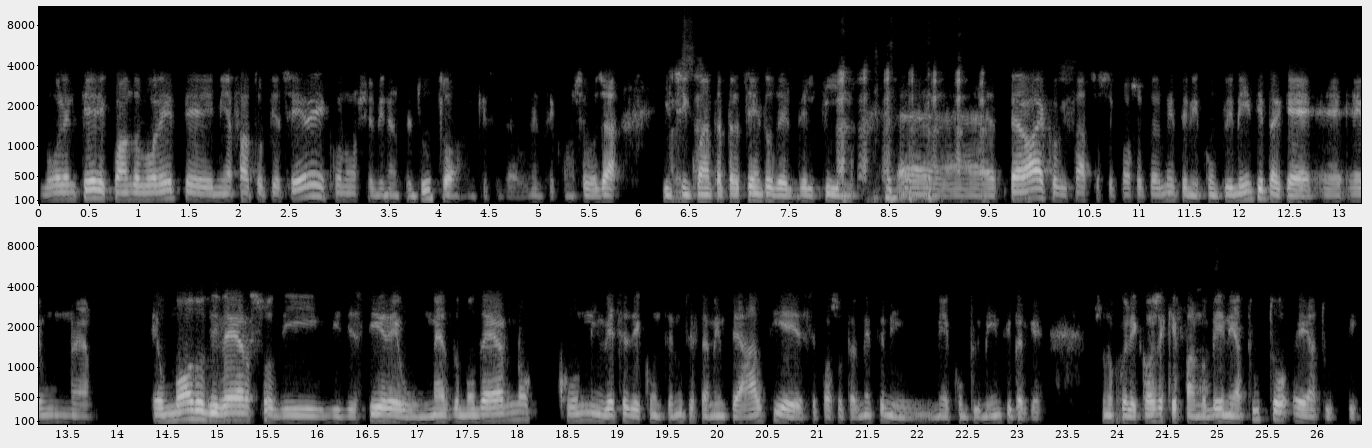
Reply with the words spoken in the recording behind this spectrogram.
volentieri, quando volete. Mi ha fatto piacere conoscervi innanzitutto, anche se ovviamente conoscevo già il 50% del, del team. eh, però ecco, vi faccio, se posso permettermi, i complimenti perché è, è, un, è un, modo diverso di, di gestire un mezzo moderno con invece dei contenuti estremamente alti e se posso permettermi i miei complimenti perché sono quelle cose che fanno bene a tutto e a tutti.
